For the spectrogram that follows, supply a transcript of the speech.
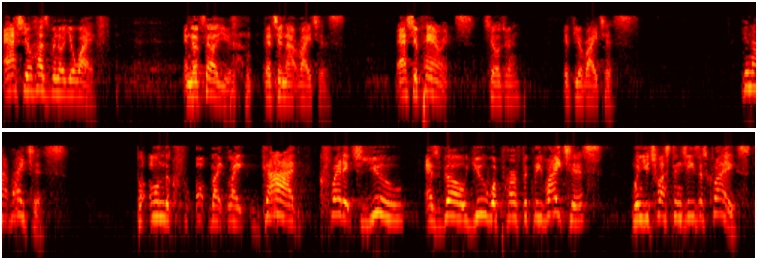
ask your husband or your wife. And they'll tell you that you're not righteous. Ask your parents, children, if you're righteous. You're not righteous. But on the, like, like God credits you as though you were perfectly righteous when you trust in Jesus Christ.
